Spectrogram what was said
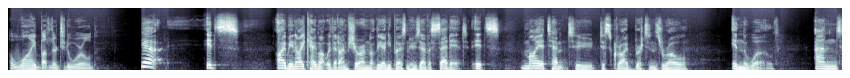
Why Butler to the World? Yeah, it's. I mean, I came up with it. I'm sure I'm not the only person who's ever said it. It's my attempt to describe Britain's role in the world. And,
